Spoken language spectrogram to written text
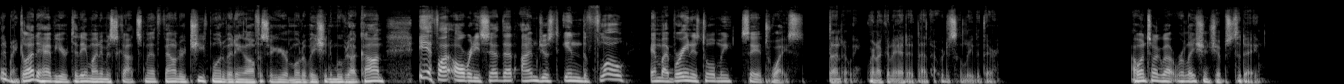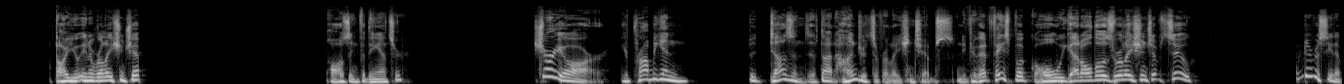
Anyway, glad to have you here today. My name is Scott Smith, founder, chief motivating officer here at motivationtomove.com. If I already said that, I'm just in the flow and my brain has told me, say it twice. Anyway, we're not going to edit that. We're just going to leave it there. I want to talk about relationships today. Are you in a relationship? Pausing for the answer. Sure, you are. You're probably in dozens, if not hundreds, of relationships. And if you've got Facebook, oh, we got all those relationships too. I've never seen a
